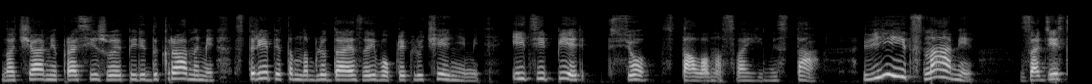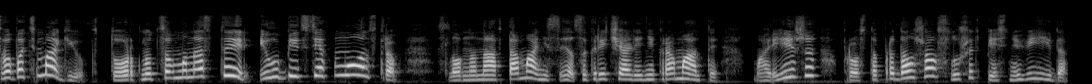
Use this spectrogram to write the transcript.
ночами просиживая перед экранами, с трепетом наблюдая за его приключениями. И теперь все стало на свои места. «Вид с нами!» задействовать магию, вторгнуться в монастырь и убить всех монстров!» Словно на автомате закричали некроманты. Мария же просто продолжал слушать песню Виида.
